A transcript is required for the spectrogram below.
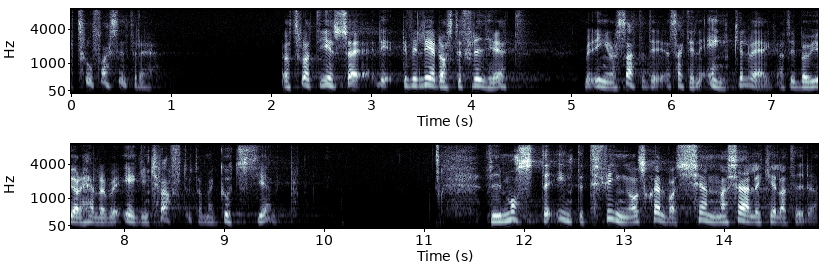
Jag tror faktiskt inte det. Jag tror att Jesus det, det vill leda oss till frihet. Men ingen har sagt att det, sagt att det är en enkel väg, att vi behöver göra det hellre med egen kraft, utan med Guds hjälp. Vi måste inte tvinga oss själva att känna kärlek hela tiden.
